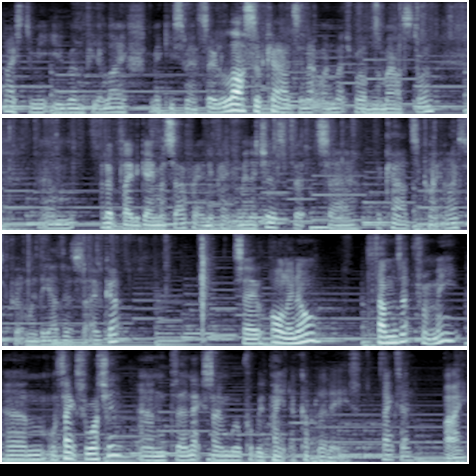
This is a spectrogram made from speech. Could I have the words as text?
Nice to meet you, Run for Your Life, Mickey Smith. So lots of cards in that one, much more than the Master one. Um, I don't play the game myself, I only paint the miniatures, but uh, the cards are quite nice. I put them with the others that I've got. So all in all, thumbs up from me. Um, well, thanks for watching, and uh, next time we'll probably paint a couple of these. Thanks then. Bye.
